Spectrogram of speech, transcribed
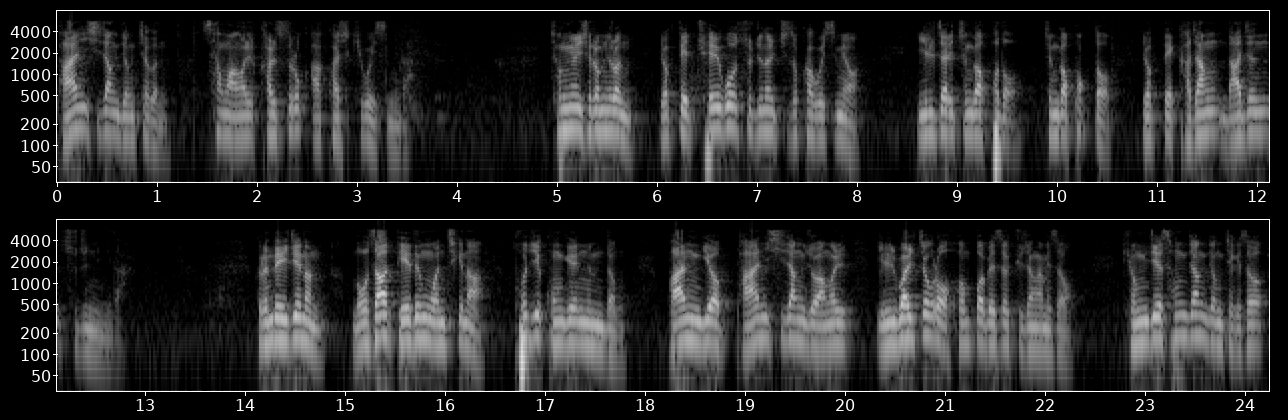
반시장 정책은 상황을 갈수록 악화시키고 있습니다. 청년 실업률은 역대 최고 수준을 지속하고 있으며 일자리 증가폭도, 증가 폭도 역대 가장 낮은 수준입니다. 그런데 이제는 노사 대등 원칙이나 토지 공개념 등 반기업, 반시장 조항을 일괄적으로 헌법에서 규정하면서 경제 성장 정책에서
